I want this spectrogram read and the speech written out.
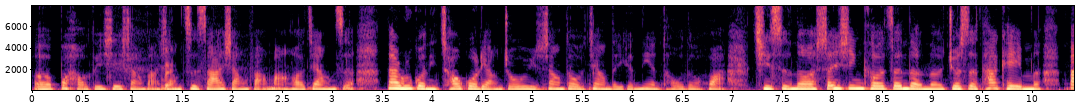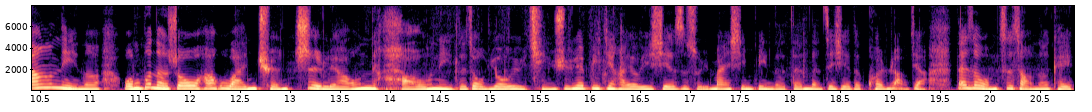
呃不好的一些想法，想自杀想法嘛，哈，这样子。那如果你超过两周以上都有这样的一个念头的话，其实呢，身心科说真的呢，就是它可以帮帮你呢，我们不能说它完全治疗好你的这种忧郁情绪，因为毕竟还有一些是属于慢性病的等等这些的困扰，这样。但是我们至少呢，可以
